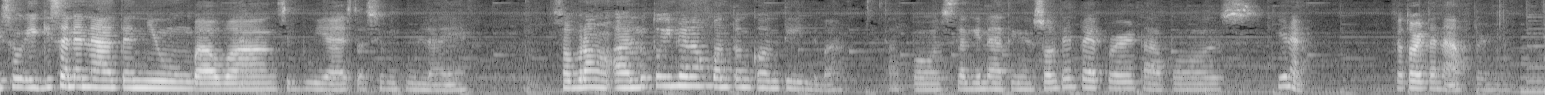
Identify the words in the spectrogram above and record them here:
Okay, so igisa na natin yung bawang, sibuyas, tapos yung gulay. Sobrang uh, lutuin na lang kontong-konti, di ba? Tapos, lagyan natin yung salt and pepper, tapos, yun na. Katorta na after na.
